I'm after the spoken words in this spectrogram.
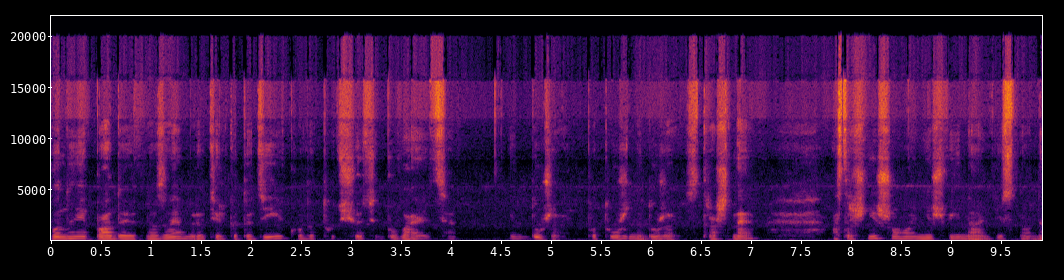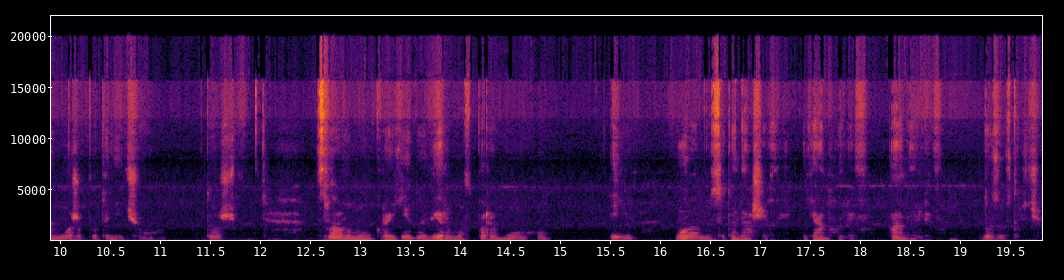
вони падають на землю тільки тоді, коли тут щось відбувається. І дуже потужне, дуже страшне, а страшнішого, ніж війна, дійсно, не може бути нічого. Тож, славимо Україну, віримо в перемогу і молимося до наших янголів, ангелів. До зустрічі!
